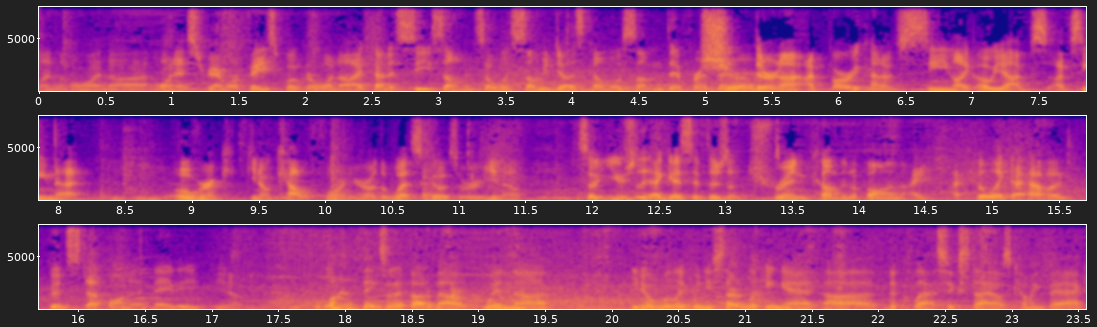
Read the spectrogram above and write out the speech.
on on uh, on Instagram or Facebook or whatnot, I kind of see something. So when somebody does come with something different, Sure. they're not. I've already kind of seen like, oh yeah, I've, I've seen that over in you know California or the West Coast or you know. So usually, I guess if there's a trend coming upon, I, I feel like I have a good step on it. Maybe you know. One of the things that I thought about when, uh, you know, when, like when you start looking at uh, the classic styles coming back,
